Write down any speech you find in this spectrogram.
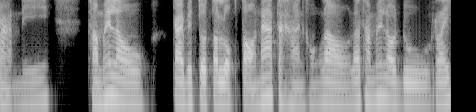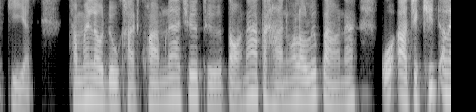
กาสนี้ทำให้เรากลายเป็นตัวตลกต่อหน้าทหารของเรา แล้วทำให้เราดูไร้เกียรติทำให้เราดูขาดความน่าเชื่อถือต่อหน้าทหารของเราหรือเปล่านะโอ้อาจจะคิดอะไร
